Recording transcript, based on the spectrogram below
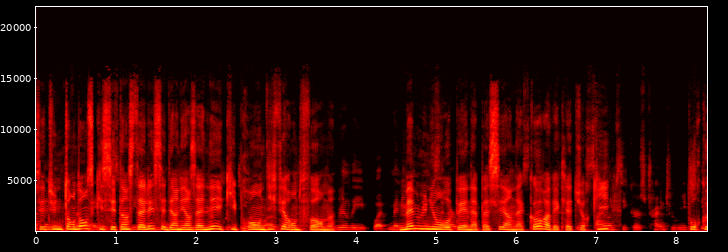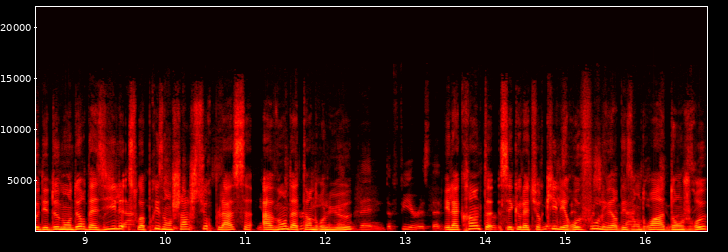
C'est une tendance qui s'est installée ces dernières années et qui prend différentes formes. Même l'Union européenne a passé un accord avec la Turquie pour que des demandeurs d'asile soient pris en charge sur place avant d'atteindre l'UE. Et la crainte, c'est que la Turquie les refoule vers des endroits dangereux.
